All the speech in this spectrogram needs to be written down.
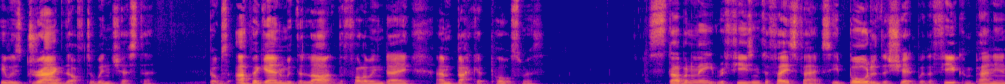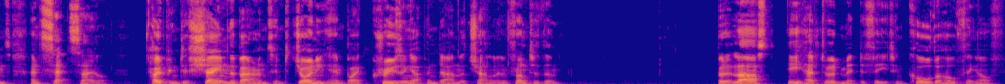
he was dragged off to Winchester, but was up again with the Lark the following day and back at Portsmouth. Stubbornly refusing to face facts, he boarded the ship with a few companions and set sail, hoping to shame the barons into joining him by cruising up and down the channel in front of them. But at last he had to admit defeat and call the whole thing off.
